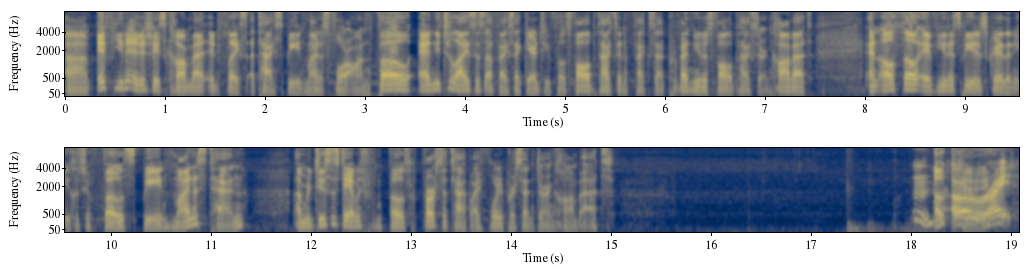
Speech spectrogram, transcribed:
Um, if unit initiates combat, it inflicts attack speed minus 4 on foe and neutralizes effects that guarantee foes follow up attacks and effects that prevent units follow up attacks during combat. And also, if unit speed is greater than or equal to foe speed minus 10, um, reduces damage from foe's first attack by 40% during combat. okay. Oh right.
